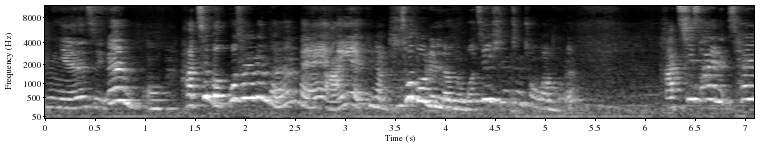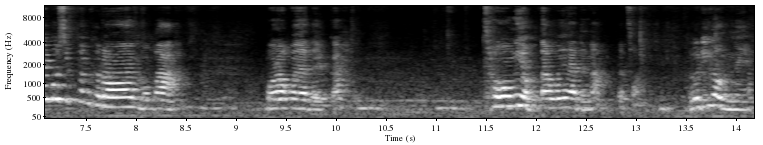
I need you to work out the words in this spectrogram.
음, 얘는 지금 어, 같이 먹고 살면 되는데 아예 그냥 부숴버리려는 거지 신층청관물은. 같이 살, 살고 싶은 그런 뭐가 뭐라고 해야 될까? 정이 없다고 해야 되나? 그렇죠? 의리가 없네요.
